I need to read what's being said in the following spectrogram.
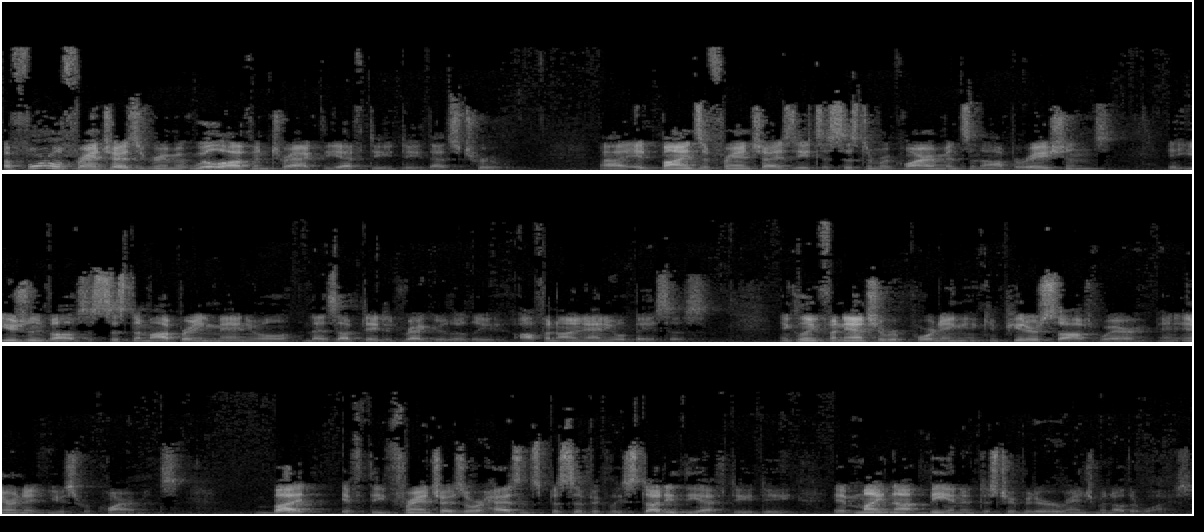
A formal franchise agreement will often track the FDD, that's true. Uh, it binds a franchisee to system requirements and operations. It usually involves a system operating manual that is updated regularly, often on an annual basis including financial reporting and computer software and internet use requirements. But if the franchisor hasn't specifically studied the FDD, it might not be in a distributor arrangement otherwise.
